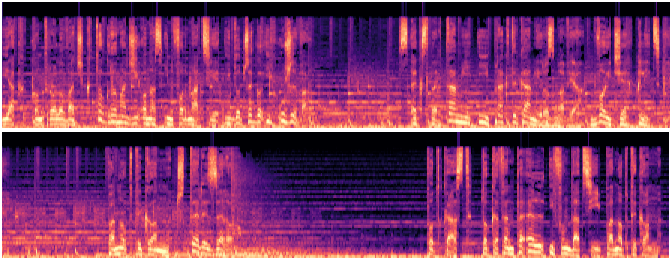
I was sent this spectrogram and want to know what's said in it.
Jak kontrolować, kto gromadzi o nas informacje i do czego ich używa. Z ekspertami i praktykami rozmawia Wojciech Klicki. Panoptykon 4.0 Podcast to KFM.pl i Fundacji Panoptykon.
